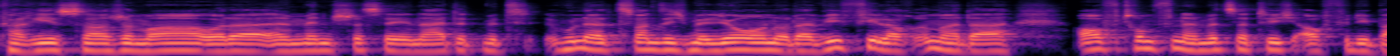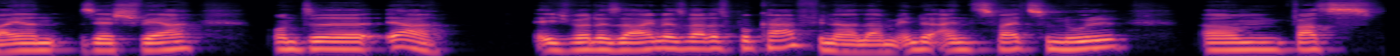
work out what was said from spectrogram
Paris Saint-Germain oder Manchester United mit 120 Millionen oder wie viel auch immer da auftrumpfen, dann wird es natürlich auch für die Bayern sehr schwer. Und äh, ja, ich würde sagen, das war das Pokalfinale. Am Ende ein 2 zu 0, ähm, was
